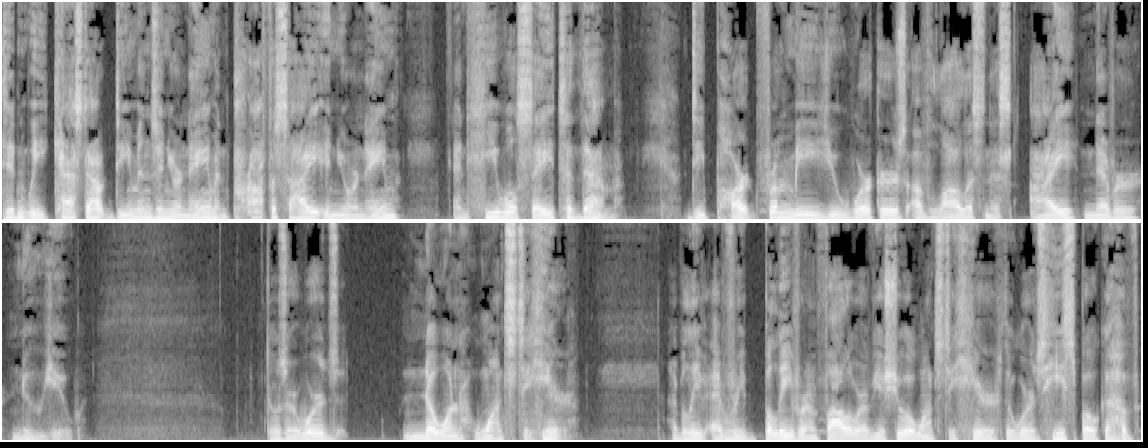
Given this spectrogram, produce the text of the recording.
didn't we cast out demons in your name and prophesy in your name? And he will say to them, Depart from me, you workers of lawlessness. I never knew you. Those are words no one wants to hear. I believe every believer and follower of Yeshua wants to hear the words he spoke of,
